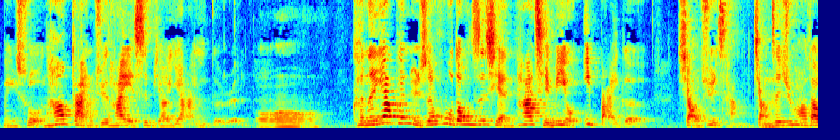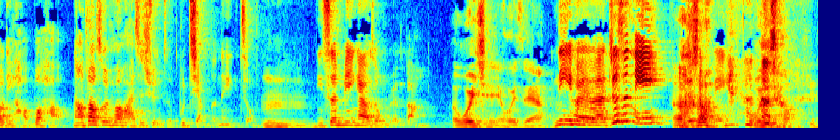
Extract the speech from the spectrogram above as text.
没错，然后感觉他也是比较压抑的人。哦，可能要跟女生互动之前，他前面有一百个。小剧场讲这句话到底好不好？嗯、然后到最后还是选择不讲的那一种。嗯，你身边应该有这种人吧？呃，我以前也会这样。你也会吗？就是你，你是小明，我是小明。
